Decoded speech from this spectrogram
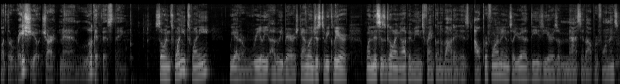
But the ratio chart, man, look at this thing. So in 2020, we had a really ugly bearish candle. And just to be clear, when this is going up, it means Franco Nevada is outperforming. And so you have these years of massive outperformance.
